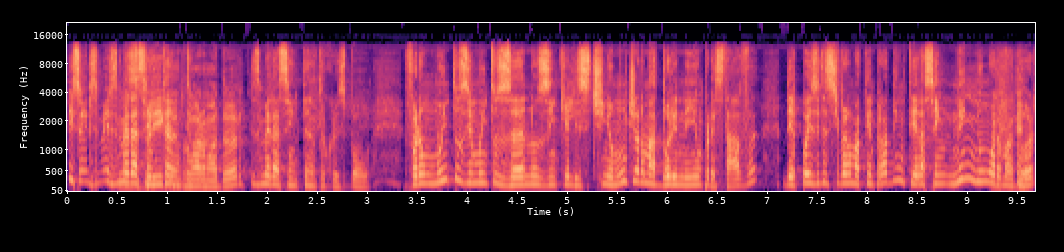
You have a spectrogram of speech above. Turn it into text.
Isso, eles, eles Eles merecem tanto. por um armador. Eles merecem tanto, Chris Paul. Foram muitos e muitos anos em que eles tinham muito de armador e nenhum prestava. Depois eles tiveram uma temporada inteira sem nenhum armador.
